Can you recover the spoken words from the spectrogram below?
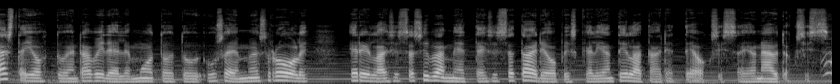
Tästä johtuen Davidelle muotoutui usein myös rooli erilaisissa syvämietteisissä taideopiskelijan tilataideteoksissa ja näytöksissä.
